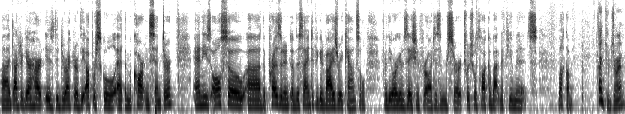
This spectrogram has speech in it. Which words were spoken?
Uh, Dr. Gerhardt is the director of the upper school at the McCarton Center, and he's also uh, the president of the Scientific Advisory Council for the Organization for Autism Research, which we'll talk about in a few minutes. Welcome. Thank you, Joanne.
